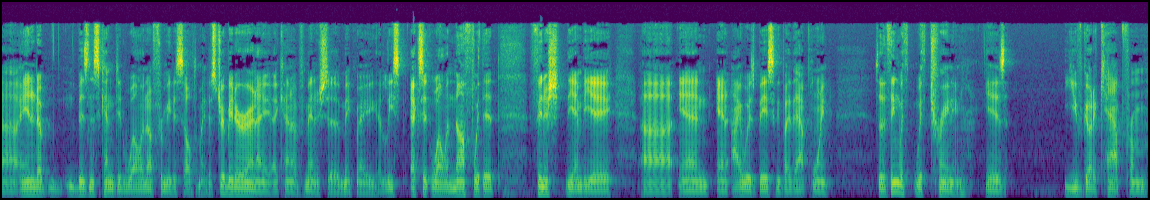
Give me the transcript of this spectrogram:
Uh, I ended up business kind of did well enough for me to sell to my distributor, and I, I, kind of managed to make my at least exit well enough with it. Finish the MBA, uh, and and I was basically by that point. So the thing with with training is you've got a cap from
